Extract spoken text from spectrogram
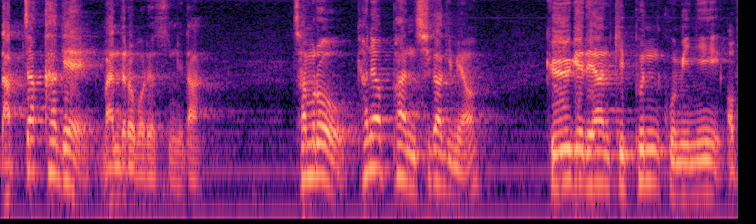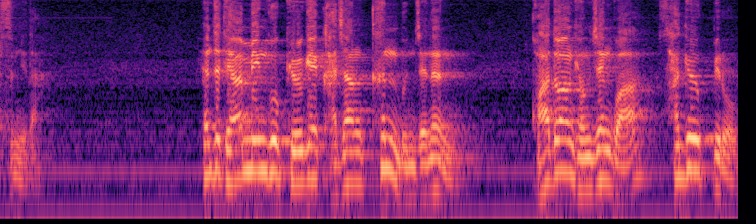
납작하게 만들어버렸습니다. 참으로 편협한 시각이며 교육에 대한 깊은 고민이 없습니다. 현재 대한민국 교육의 가장 큰 문제는 과도한 경쟁과 사교육비로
